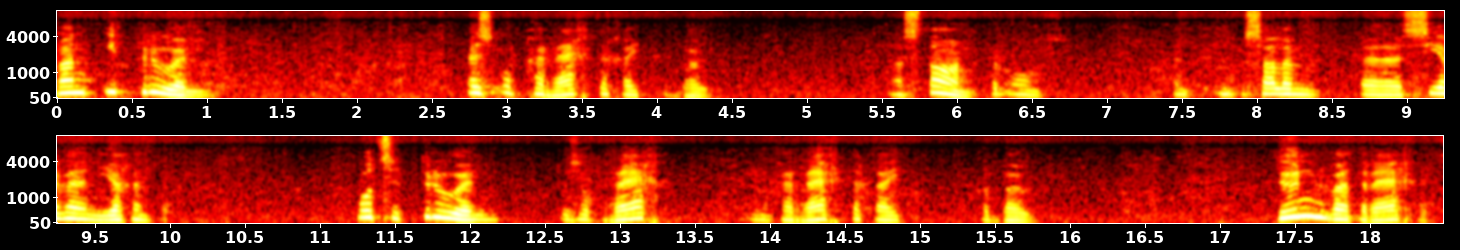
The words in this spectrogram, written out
Want U troon is op geregtigheid gebou. Daar staan vir ons in, in Psalm uh, 97 God se troon is op reg en geregtigheid gebou. Doen wat reg is.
